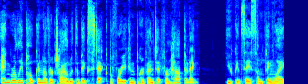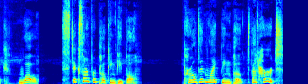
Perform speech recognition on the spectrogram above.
angrily poke another child with a big stick before you can prevent it from happening. You could say something like, Whoa, sticks aren't for poking people. Pearl didn't like being poked. That hurt.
